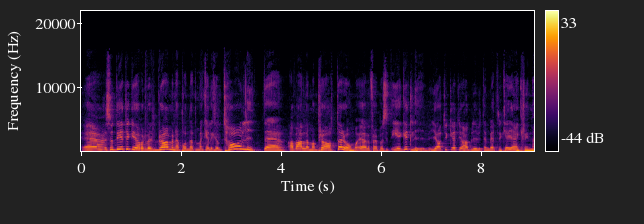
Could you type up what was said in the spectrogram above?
Eh, så det tycker jag har varit väldigt bra med den här podden. Att man kan liksom ta lite av alla man pratar om och överföra på sitt eget liv. Jag tycker att jag har blivit en bättre karriärkvinna.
